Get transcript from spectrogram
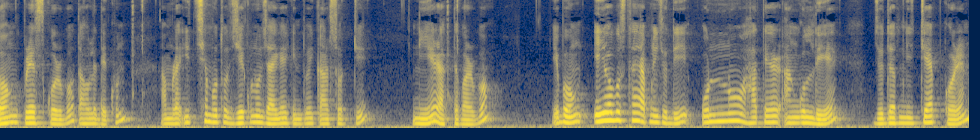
long press করব। তাহলে দেখুন আমরা ইচ্ছে মতো যে কোনো জায়গায় কিন্তু এই কারসরটি নিয়ে রাখতে পারব। এবং এই অবস্থায় আপনি যদি অন্য হাতের আঙ্গুল দিয়ে যদি আপনি ট্যাপ করেন,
